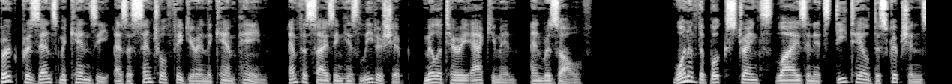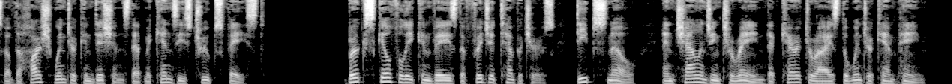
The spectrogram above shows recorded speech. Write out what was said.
Bourke presents Mackenzie as a central figure in the campaign, emphasizing his leadership, military acumen, and resolve. One of the book's strengths lies in its detailed descriptions of the harsh winter conditions that Mackenzie's troops faced. Bourke skillfully conveys the frigid temperatures, deep snow, and challenging terrain that characterized the winter campaign.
